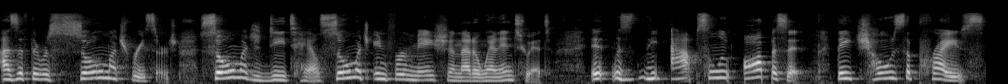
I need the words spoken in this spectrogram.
as if there was so much research, so much detail, so much information that went into it. It was the absolute opposite. They chose the price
